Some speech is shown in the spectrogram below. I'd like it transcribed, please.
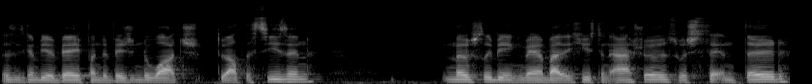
This is going to be a very fun division to watch throughout the season, mostly being ran by the Houston Astros, which sit in third.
